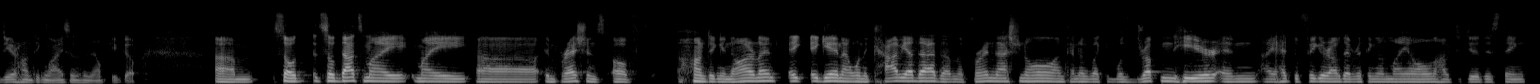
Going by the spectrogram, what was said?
deer hunting license, and off you go um, so so that's my my uh, impressions of hunting in Ireland. A- again, I want to caveat that I'm a foreign national. I'm kind of like it was dropped in here, and I had to figure out everything on my own, how to do this thing.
